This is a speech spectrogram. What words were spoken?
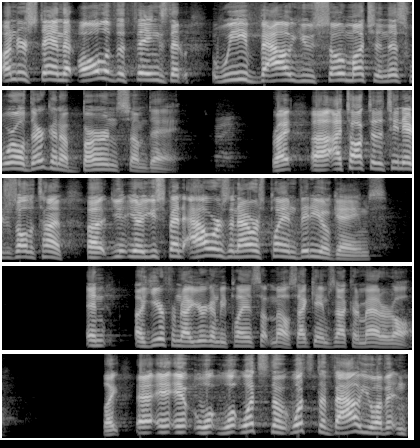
Understand that all of the things that we value so much in this world, they're going to burn someday. Right? Uh, I talk to the teenagers all the time. Uh, you, you know, you spend hours and hours playing video games, and a year from now, you're going to be playing something else. That game's not going to matter at all. Like, uh, it, it, what, what's, the, what's the value of it? And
